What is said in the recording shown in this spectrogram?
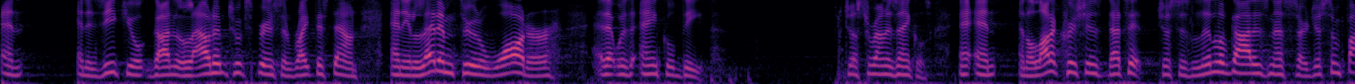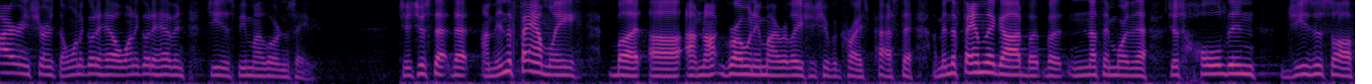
and, and Ezekiel, God allowed him to experience and write this down. And he led him through the water that was ankle deep, just around his ankles. And, and, and a lot of Christians, that's it. Just as little of God as necessary. Just some fire insurance. Don't want to go to hell, want to go to heaven. Jesus, be my Lord and Savior. Just, just that, that I'm in the family, but uh, I'm not growing in my relationship with Christ past that. I'm in the family of God, but, but nothing more than that. Just holding Jesus off,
